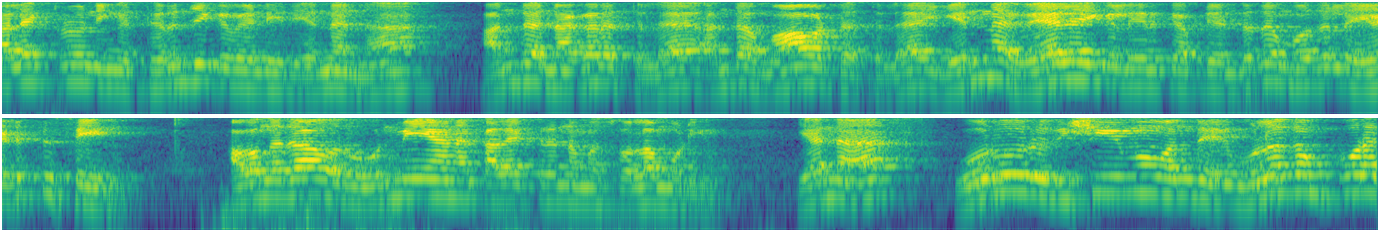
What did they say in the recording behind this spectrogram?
கலெக்டரும் நீங்கள் தெரிஞ்சுக்க வேண்டியது என்னென்னா அந்த நகரத்தில் அந்த மாவட்டத்தில் என்ன வேலைகள் இருக்குது அப்படின்றத முதல்ல எடுத்து செய்யணும். அவங்க தான் ஒரு உண்மையான கலெக்டர் நம்ம சொல்ல முடியும். ஏன்னா ஒரு ஒரு விஷயமும் வந்து உலகம் பூரா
